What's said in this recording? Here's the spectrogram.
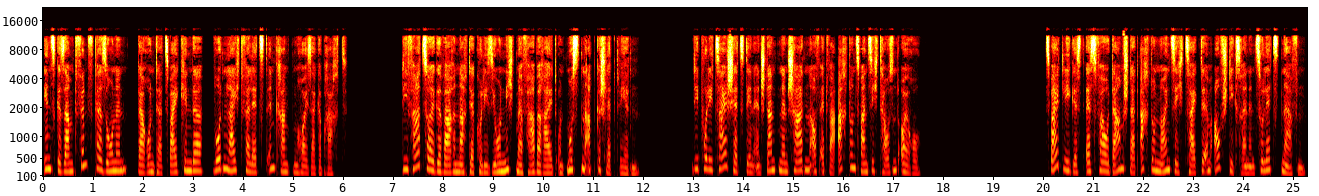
Insgesamt fünf Personen, darunter zwei Kinder, wurden leicht verletzt in Krankenhäuser gebracht. Die Fahrzeuge waren nach der Kollision nicht mehr fahrbereit und mussten abgeschleppt werden. Die Polizei schätzt den entstandenen Schaden auf etwa 28.000 Euro. Zweitligist SV Darmstadt 98 zeigte im Aufstiegsrennen zuletzt Nerven.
